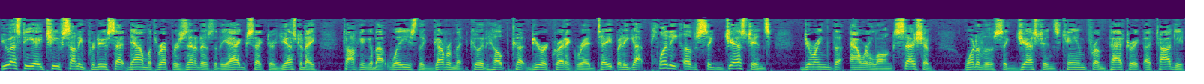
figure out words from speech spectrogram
USDA Chief Sonny Perdue sat down with representatives of the ag sector yesterday talking about ways the government could help cut bureaucratic red tape, and he got plenty of suggestions during the hour long session. One of those suggestions came from Patrick Atagi,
